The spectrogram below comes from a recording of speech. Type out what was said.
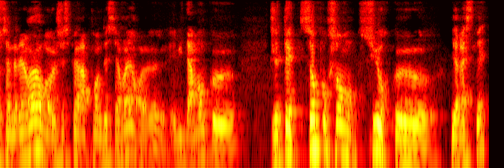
c'est une erreur. J'espère apprendre des erreurs. Euh, évidemment que j'étais 100% sûr qu'il restait.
